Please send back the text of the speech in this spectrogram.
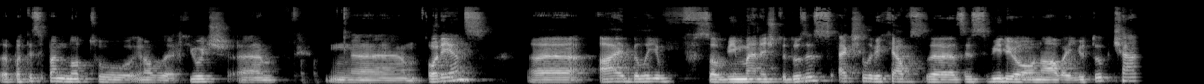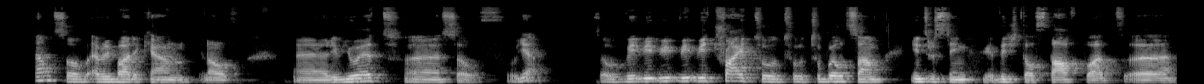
uh, participant, not to you know the huge um, um, audience. Uh, I believe so. We managed to do this. Actually, we have the, this video on our YouTube channel, so everybody can you know uh, review it. Uh, so yeah, so we we, we, we tried to, to to build some interesting digital stuff, but uh,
